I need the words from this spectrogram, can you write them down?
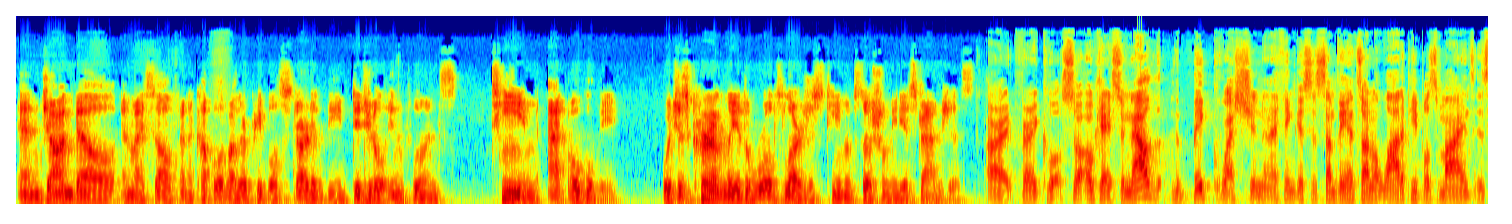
and John Bell and myself and a couple of other people started the digital influence team at Ogilvy, which is currently the world's largest team of social media strategists. all right very cool. So okay so now the, the big question and i think this is something that's on a lot of people's minds is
